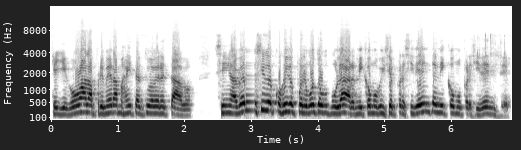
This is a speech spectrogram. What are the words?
que llegó a la primera magistratura del Estado sin haber sido escogido por el voto popular, ni como vicepresidente, ni como presidente.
